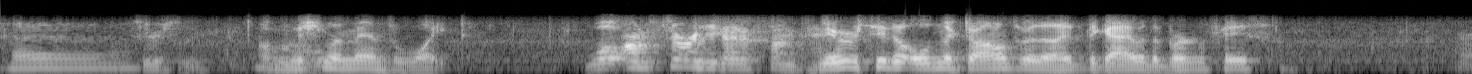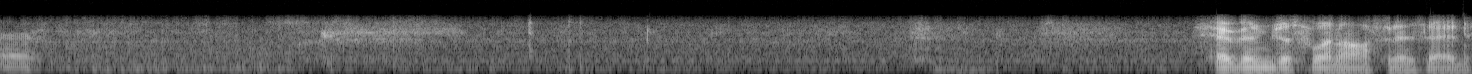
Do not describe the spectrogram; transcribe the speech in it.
Uh, Seriously. Michelin Man's white. Well, I'm sorry he got his son You ever see the old McDonald's where the the guy with the burger face? Uh, Heaven just went off in his head.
